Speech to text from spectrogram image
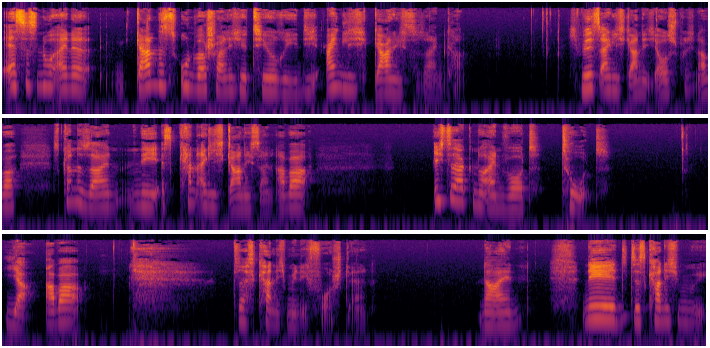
es ist nur eine ganz unwahrscheinliche Theorie, die eigentlich gar nicht so sein kann. Ich will es eigentlich gar nicht aussprechen, aber es könnte sein. Nee, es kann eigentlich gar nicht sein. Aber ich sag nur ein Wort: Tod. Ja, aber das kann ich mir nicht vorstellen. Nein. Nee, das kann ich mir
